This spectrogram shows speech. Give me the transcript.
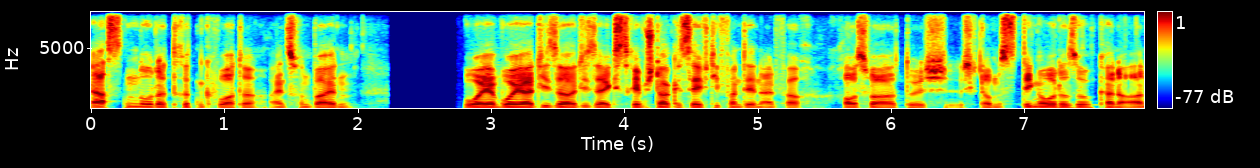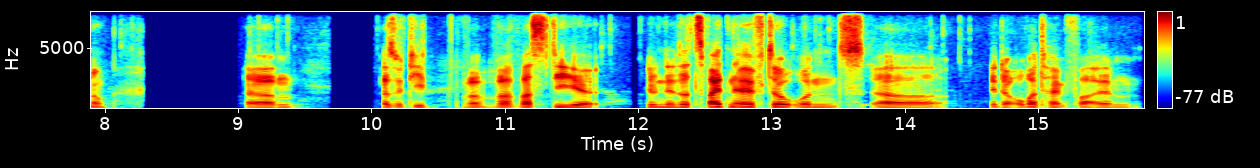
ersten oder dritten Quarter, eins von beiden. Wo ja, wo ja dieser, dieser extrem starke Safety von denen einfach raus war durch, ich glaube, ein Stinger oder so, keine Ahnung. Ähm, also die, was die in der zweiten Hälfte und äh, in der Overtime vor allem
